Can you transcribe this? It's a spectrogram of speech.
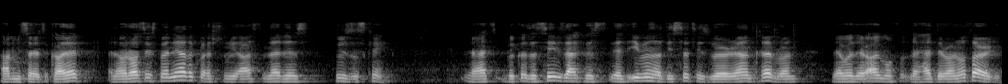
I'm sorry to Caleb. And I would also explain the other question we asked, and that is, who's this king? Right? Because it seems like this, that even though these cities were around Hebron, they were their own, they had their own authority,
